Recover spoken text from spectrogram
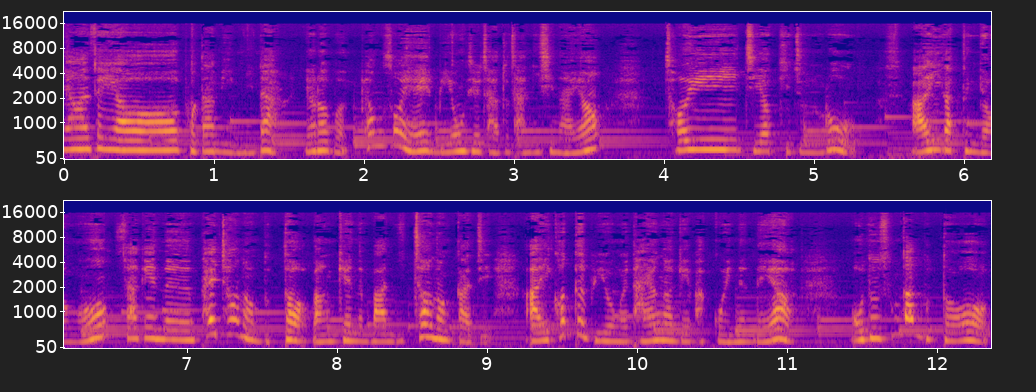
안녕하세요. 보담이입니다. 여러분 평소에 미용실 자주 다니시나요? 저희 지역 기준으로 아이 같은 경우 싸게는 8,000원부터 많게는 12,000원까지 아이 커트 비용을 다양하게 받고 있는데요. 어느 순간부터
